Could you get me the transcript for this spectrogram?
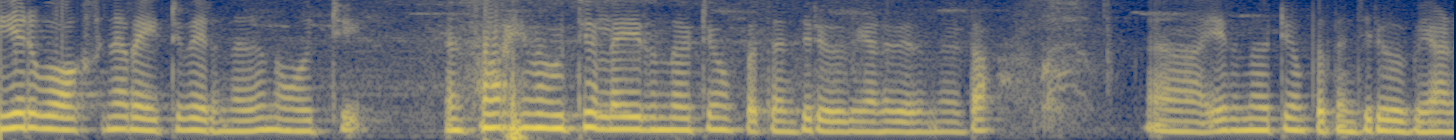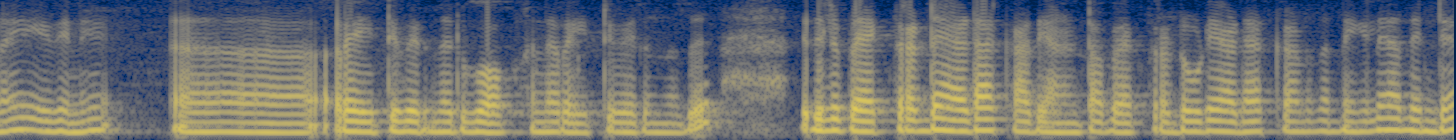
ഈ ഒരു ബോക്സിന് റേറ്റ് വരുന്നത് നൂറ്റി സോറി നൂറ്റിയല്ല ഇരുന്നൂറ്റി മുപ്പത്തഞ്ച് രൂപയാണ് വരുന്നത് കേട്ടോ. ഇരുന്നൂറ്റി മുപ്പത്തഞ്ച് രൂപയാണ് ഇതിന് റേറ്റ് വരുന്ന ഒരു ബോക്സിന്റെ റേറ്റ് വരുന്നത്. ഇതിൽ ബാക്ക് ത്രെഡ് ആഡ് ആക്കാതെയാണ് കേട്ടോ ബാക്ക് ത്രെഡ് കൂടി ആഡ് ആക്കുകയാണെന്നുണ്ടെങ്കിൽ അതിന്റെ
